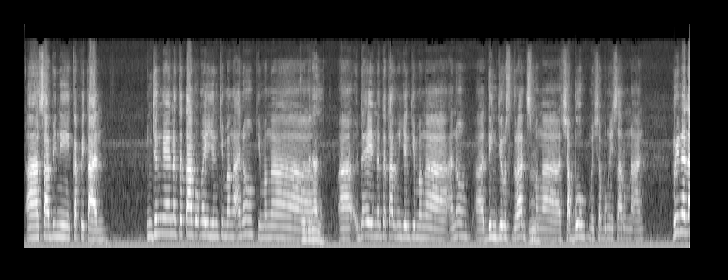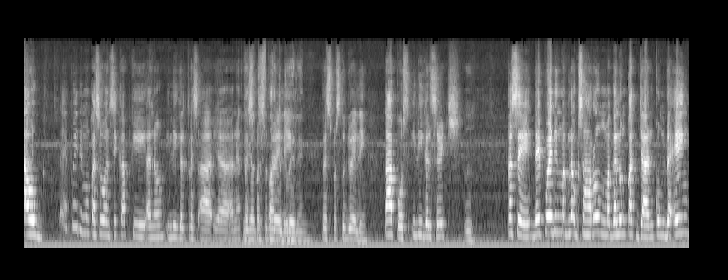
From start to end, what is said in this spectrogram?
ah, sabi ni Kapitan, Indiyan nga nagtatago ngayon ki mga ano, ki mga Kriminal. Ah, dahil nagtatago ngayon ki mga ano, ah, dangerous drugs, Mm. mga shabu, may shabu ngay sarong naan. Rinalaog. Eh pwede mong kasuhan si Kap ki ano, illegal tres ah, ah, ano, trespass to dwelling. dwelling. Trespass to dwelling. Tapos illegal search. Mm. Kasi, day pwedeng maglaog sa harong, magalungkat dyan kung daing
